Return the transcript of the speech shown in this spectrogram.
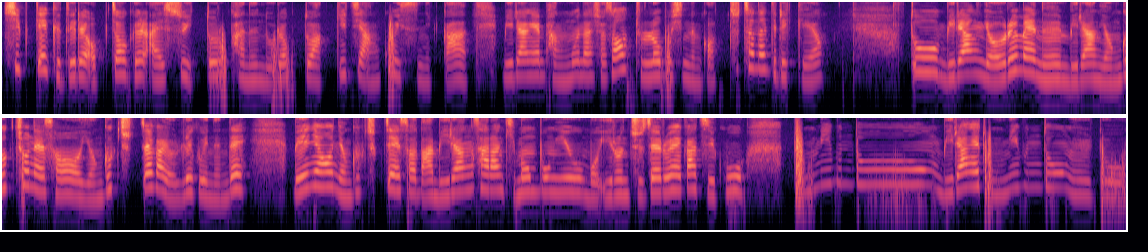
쉽게 그들의 업적을 알 수 있도록 하는 노력도 아끼지 않고 있으니까 밀양에 방문하셔서 둘러보시는 것 추천해 드릴게요. 또 밀양 여름에는 밀양 연극촌에서 연극 축제가 열리고 있는데 매년 연극 축제에서 나 밀양 사랑 김원봉이요 뭐 이런 주제로 해가지고 독립운동 밀양의 독립운동을 또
